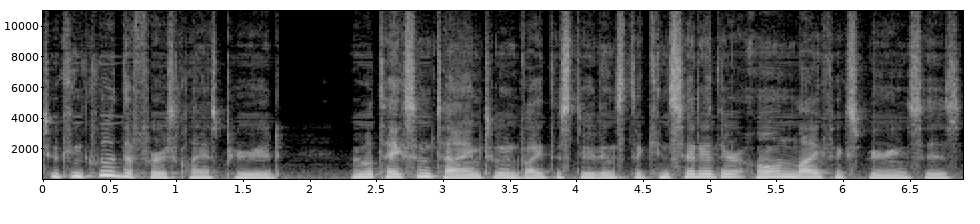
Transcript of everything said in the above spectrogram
To conclude the first class period, we will take some time to invite the students to consider their own life experiences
